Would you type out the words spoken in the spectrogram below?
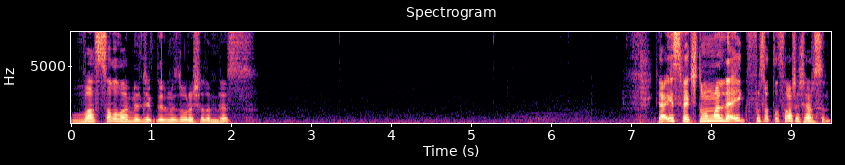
vassal olabileceklerimizle uğraşalım biraz. Ya İsveç normalde ilk fırsatta savaş açarsın.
